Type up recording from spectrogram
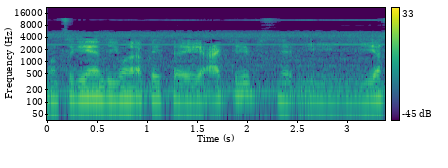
Once again, do you want to update the actives? Hit yes.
